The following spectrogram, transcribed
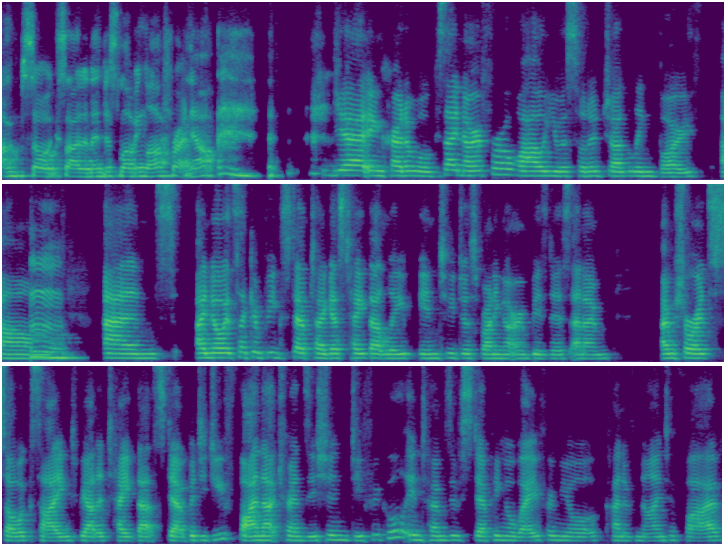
I'm so excited and just loving life right now. yeah, incredible. Because I know for a while you were sort of juggling both. Um, mm. And I know it's like a big step to, I guess, take that leap into just running your own business. And I'm I'm sure it's so exciting to be able to take that step. But did you find that transition difficult in terms of stepping away from your kind of nine to five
